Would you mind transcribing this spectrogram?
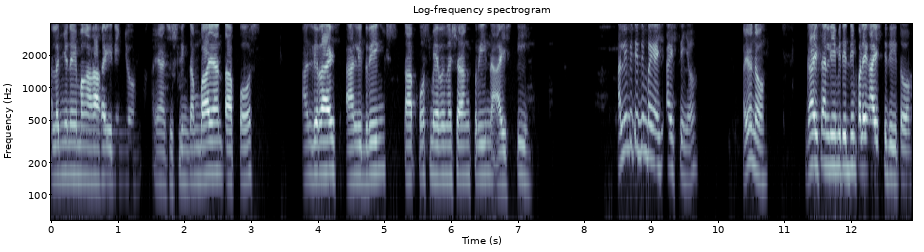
alam nyo na yung mga kakainin nyo. Ayan, sisling tambayan, tapos only rice, only drinks, tapos meron na siyang free na iced tea. Unlimited din ba yung iced tea nyo? Ayun oh. Guys, unlimited din pala yung iced tea dito.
